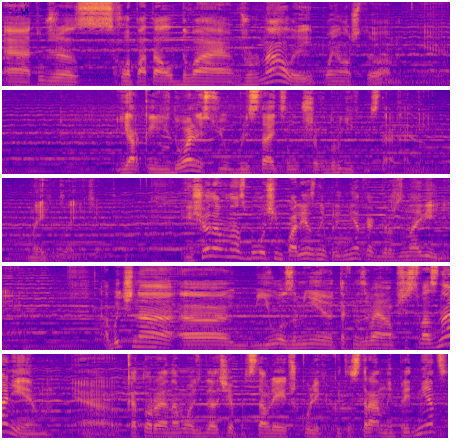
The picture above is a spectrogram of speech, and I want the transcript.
Э, тут же схлопотал два журнала и понял, что э, яркой индивидуальностью блистать лучше в других местах, а не на этих занятиях. Еще там у нас был очень полезный предмет, как граждановедение. Обычно э, его заменяют так называемым обществознанием, э, которое, на мой взгляд, вообще представляет в школе какой-то странный предмет,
